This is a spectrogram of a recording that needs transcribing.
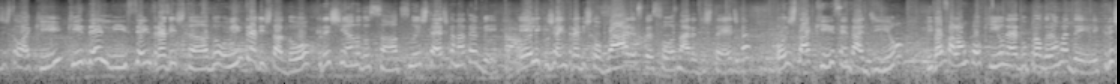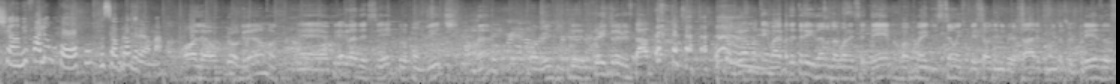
hoje estou aqui, que delícia, entrevistando o entrevistador Cristiano dos Santos no Estética na TV. Ele que já entrevistou várias pessoas na área de estética, hoje está aqui sentadinho e vai falar um pouquinho né, do programa dele. Cristiano, me fale um pouco do seu programa. Olha, o programa, é, eu queria agradecer pelo convite, né? Convite de ser entrevistado. o programa tem, vai fazer três anos agora em setembro, uma edição especial de aniversário com muitas surpresas.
